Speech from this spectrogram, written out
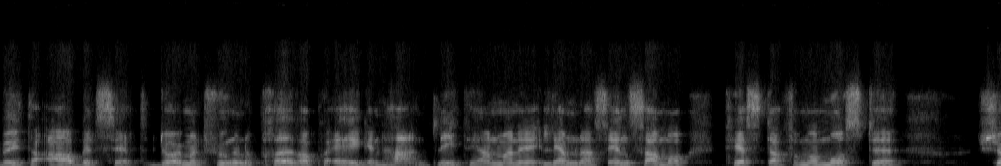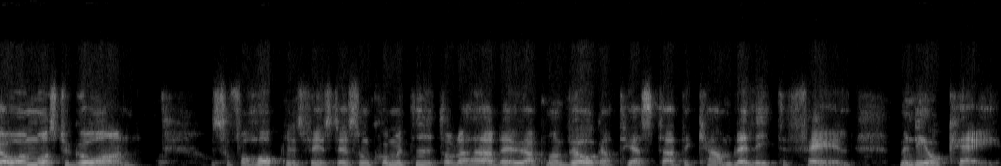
byta arbetssätt, då är man tvungen att pröva på egen hand. Lite grann man är, lämnas ensam och testa för man måste, showen måste gå on. Så förhoppningsvis det som kommit ut av det här det är ju att man vågar testa att det kan bli lite fel, men det är okej. Okay,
